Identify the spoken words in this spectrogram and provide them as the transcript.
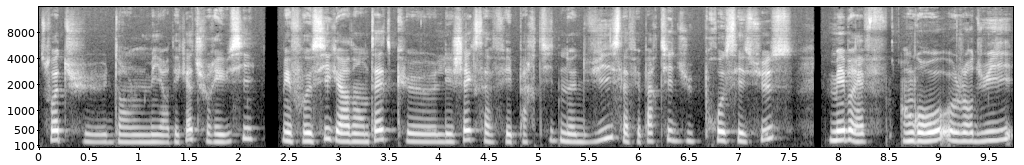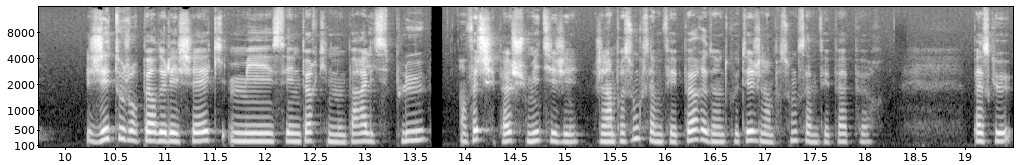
soit tu, dans le meilleur des cas, tu réussis. Mais il faut aussi garder en tête que l'échec, ça fait partie de notre vie, ça fait partie du processus. Mais bref, en gros, aujourd'hui, j'ai toujours peur de l'échec, mais c'est une peur qui ne me paralyse plus. En fait, je sais pas, je suis mitigée. J'ai l'impression que ça me fait peur et d'un autre côté, j'ai l'impression que ça me fait pas peur. Parce que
